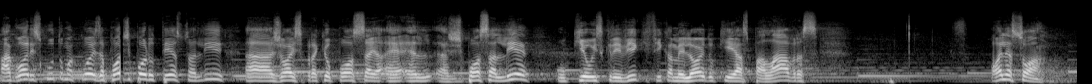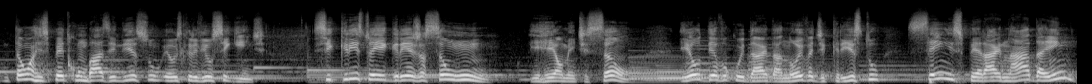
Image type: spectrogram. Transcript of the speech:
Agora escuta uma coisa, pode pôr o texto ali, uh, Joyce, para que eu possa, é, é, a gente possa ler o que eu escrevi, que fica melhor do que as palavras. Olha só, então a respeito, com base nisso, eu escrevi o seguinte. Se Cristo e a igreja são um, e realmente são, eu devo cuidar da noiva de Cristo sem esperar nada em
